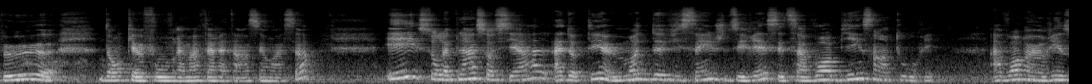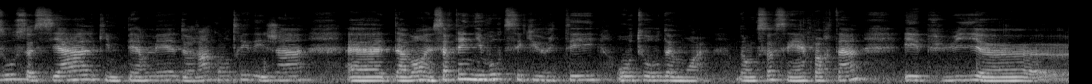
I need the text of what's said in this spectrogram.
peu. donc, il faut vraiment faire attention à ça. Et sur le plan social, adopter un mode de vie sain, je dirais, c'est de savoir bien s'entourer. Avoir un réseau social qui me permet de rencontrer des gens, euh, d'avoir un certain niveau de sécurité autour de moi. Donc ça, c'est important. Et puis, euh,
